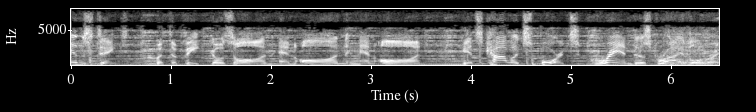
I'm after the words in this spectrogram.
instinct. But the beat goes on and on and on. It's college sports' grandest rivalry.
